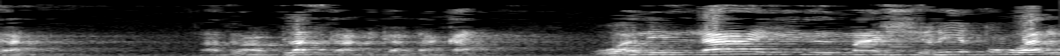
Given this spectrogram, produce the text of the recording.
kan 115 kan dikatakan walillahil masyriq wal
